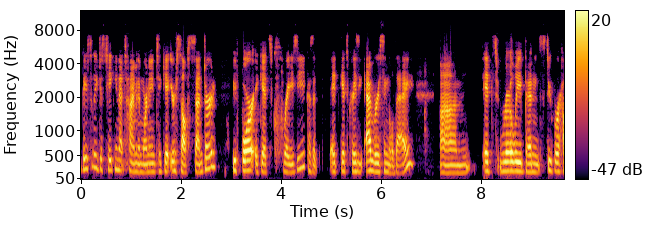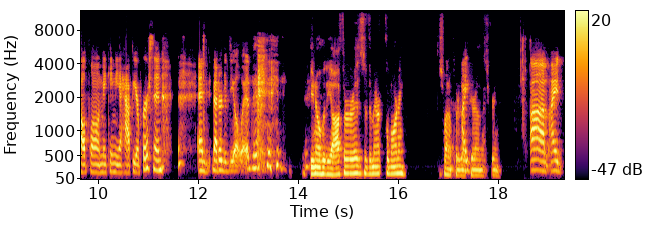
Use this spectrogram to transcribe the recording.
basically, just taking that time in the morning to get yourself centered before it gets crazy, because it, it gets crazy every single day. Um, it's really been super helpful in making me a happier person and better to deal with. Do you know who the author is of The Miracle Morning? Just want to put it up I, here on the screen. Um, I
